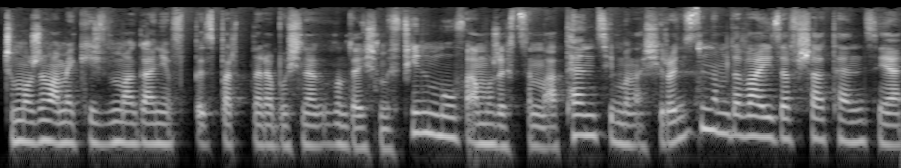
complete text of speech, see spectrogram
czy może mamy jakieś wymagania wobec partnera, bo się naglądaliśmy filmów, a może chcemy atencji, bo nasi rodzice nam dawali zawsze atencję.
